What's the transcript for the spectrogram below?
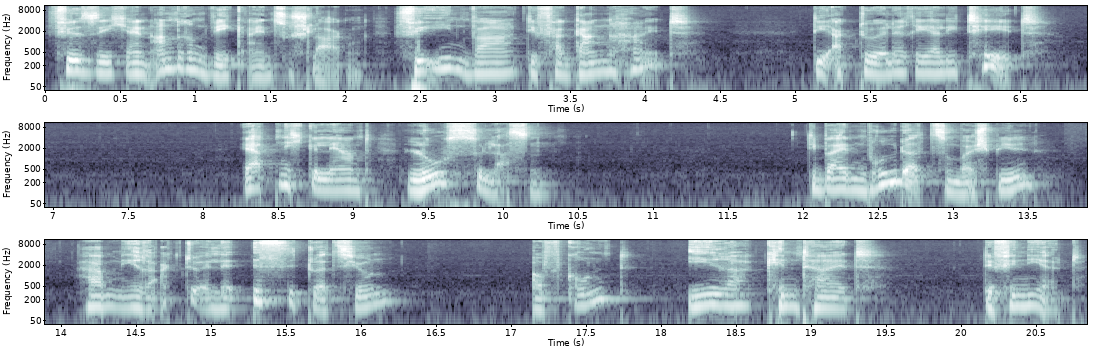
für sich einen anderen Weg einzuschlagen. Für ihn war die Vergangenheit die aktuelle Realität er hat nicht gelernt, loszulassen. Die beiden Brüder zum Beispiel haben ihre aktuelle Ist-Situation aufgrund ihrer Kindheit definiert.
